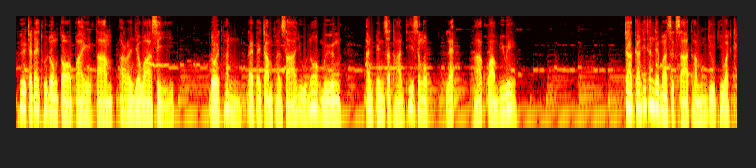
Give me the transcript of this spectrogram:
เพื่อจะได้ทุดงต่อไปตามอรัญญวาสี โดยท่านได้ไปจำพรรษาอยู่นอกเมือง อันเป็นสถานที่สงบและหาความวิเวก จากการที่ท่านได้มาศึกษาธรรมอยู่ที่วัดแข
